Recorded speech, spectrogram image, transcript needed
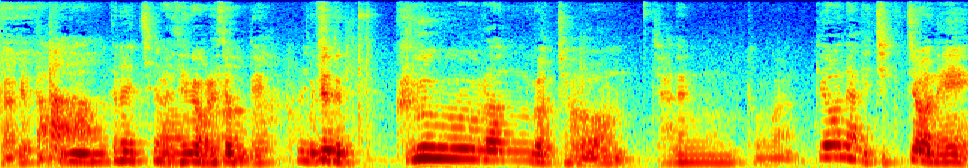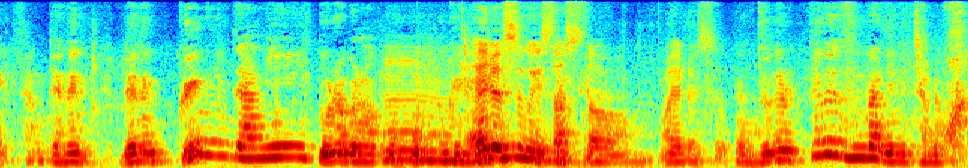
하겠다. 아, 그렇죠. 라는 생각을 했었는데 그렇죠. 어쨌든 그런 것처럼 자는 동안 깨어나기 직전의 상태는 뇌는 굉장히 노력을 하고 몸도 음, 굉장히 애를 쓰고 있었어. 애를 쓰고. 상태다. 눈을 뜨는 순간 이미 잠이 확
